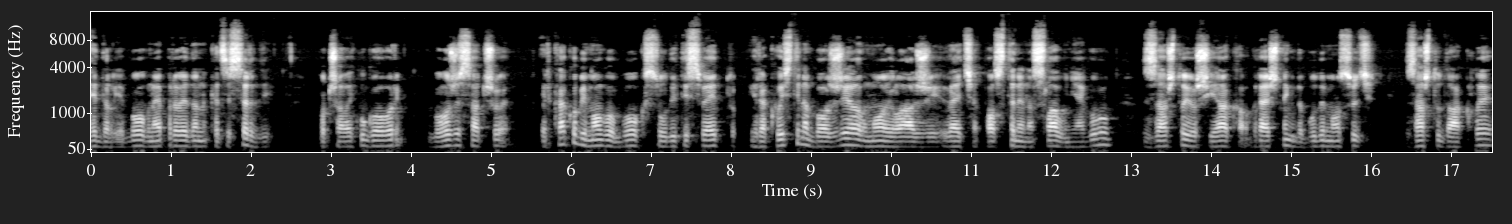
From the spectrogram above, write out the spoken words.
E, da li je Bog nepravedan kad se srdi? Po čoveku govori, Bože sačuje, jer kako bi mogao Bog suditi svetu? Jer ako istina Božja u mojoj laži veća postane na slavu njegovu, zašto još ja kao grešnik da budem osuđen? Zašto dakle,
